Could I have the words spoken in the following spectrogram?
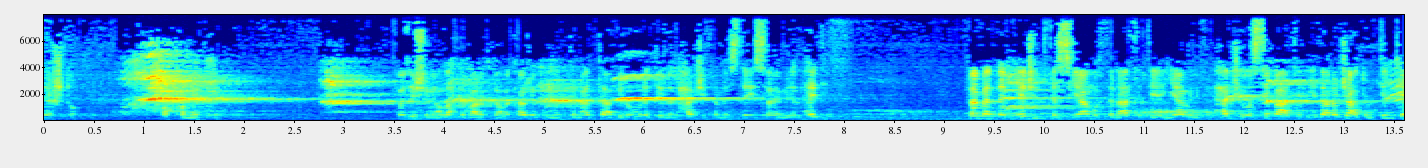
nešto oko Mekke. Uzvišen je Allah te barak ta'ala kaže Kada te nata bi umreti ili hađi fa mes min sara minel hedi Fa men nem jeđit fa sijamu thelatiti ajamini fa hađi wa sebaati li idha rađatum tilki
